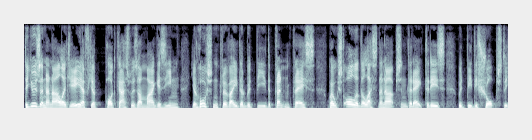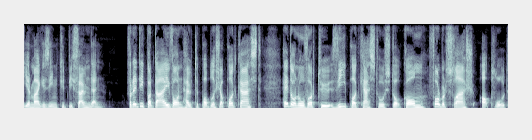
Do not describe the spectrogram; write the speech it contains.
To use an analogy, if your podcast was a magazine, your hosting provider would be the printing press, whilst all of the listening apps and directories would be the shops that your magazine could be found in. For a deeper dive on how to publish a podcast, head on over to thepodcasthost.com forward slash upload.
